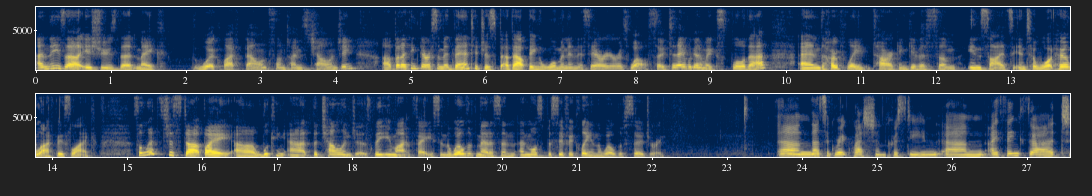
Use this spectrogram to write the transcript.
And these are issues that make work life balance sometimes challenging. Uh, but I think there are some advantages about being a woman in this area as well. So today we're going to explore that, and hopefully Tara can give us some insights into what her life is like. So let's just start by uh, looking at the challenges that you might face in the world of medicine, and more specifically in the world of surgery. Um, that's a great question, Christine. Um, I think that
